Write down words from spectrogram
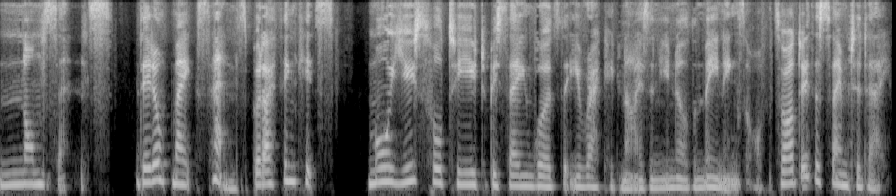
nonsense. They don't make sense, but I think it's more useful to you to be saying words that you recognize and you know the meanings of. So I'll do the same today.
